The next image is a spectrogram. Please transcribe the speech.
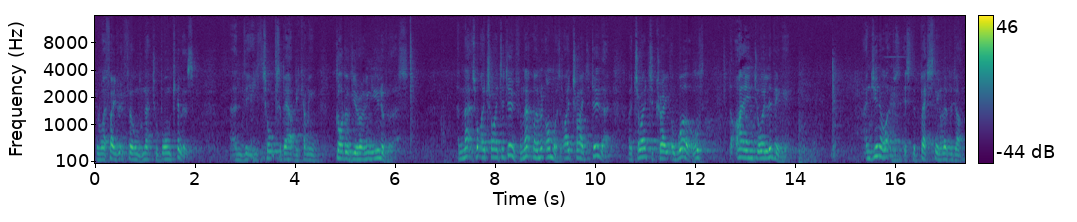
one of my favourite films, Natural Born Killers, and he talks about becoming God of your own universe. And that's what I tried to do. From that moment onwards, I tried to do that. I tried to create a world that I enjoy living in. And do you know what? It's the best thing I've ever done.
